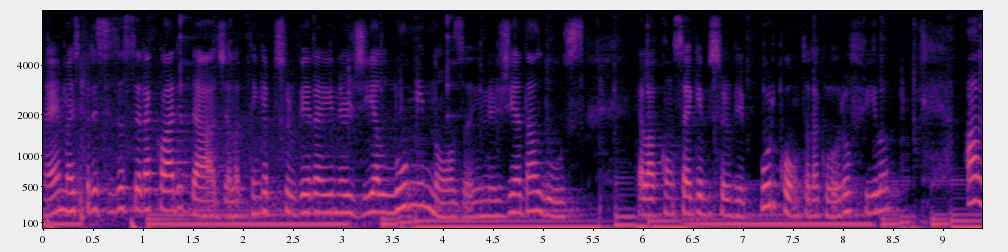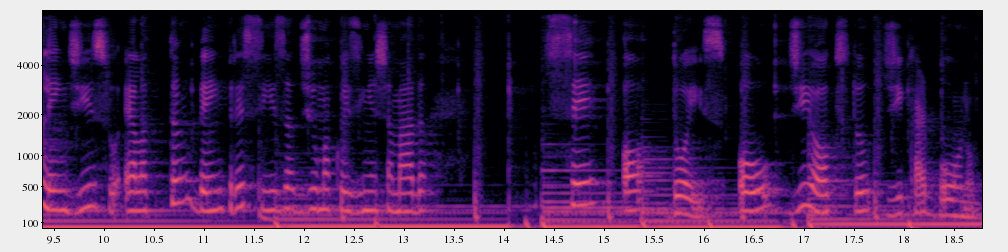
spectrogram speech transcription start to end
né? mas precisa ser a claridade. Ela tem que absorver a energia luminosa, a energia da luz. Ela consegue absorver por conta da clorofila. Além disso, ela também precisa de uma coisinha chamada CO2 ou dióxido de carbono.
